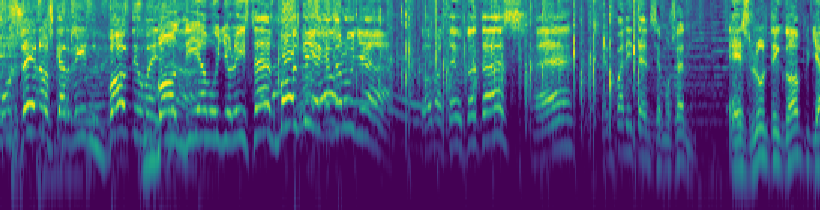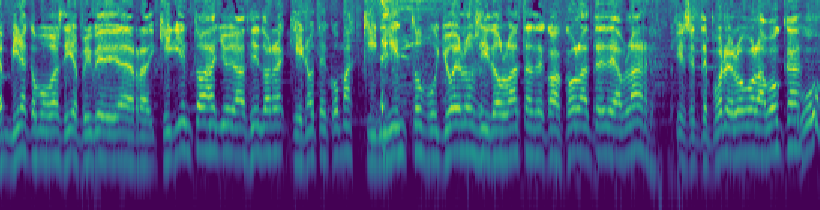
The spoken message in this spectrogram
Mossèn Oscarlín, bon diumenge. Bon dia, bunyolistes! Bon dia, Catalunya! Com esteu totes? Eh? Fem penitència, mossèn. Es l'últim cop, ya mira cómo vas a decir el primer día de radio. 500 años haciendo radio, que no te comas 500 buñuelos y dos latas de Coca-Cola antes de hablar, que se te pone luego la boca Uh.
